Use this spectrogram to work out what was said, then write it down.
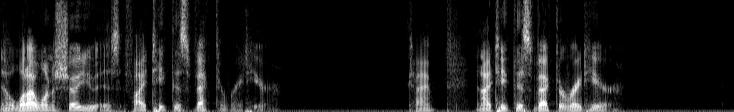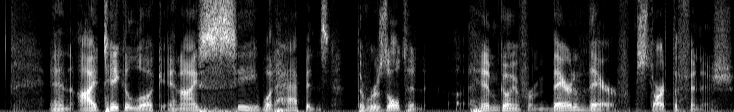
Now what I want to show you is if I take this vector right here, okay, and I take this vector right here, and I take a look and I see what happens, the resultant, uh, him going from there to there, from start to finish,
